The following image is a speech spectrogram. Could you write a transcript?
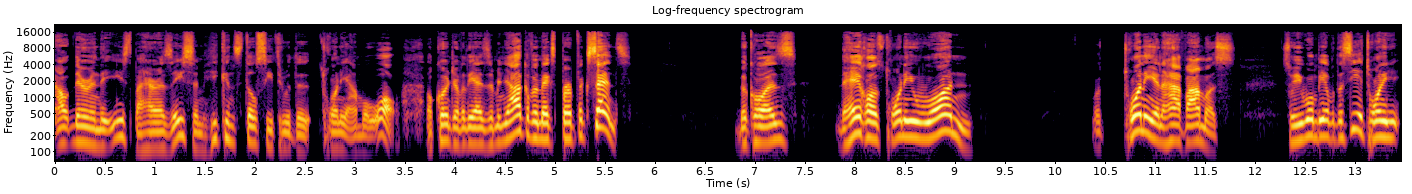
out there in the east by Harazesim, he can still see through the 20 amma wall. According to Eliezer ben Yaakov, it makes perfect sense. Because the Heichal is 21, or 20 and a half amas. So he won't be able to see a 20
